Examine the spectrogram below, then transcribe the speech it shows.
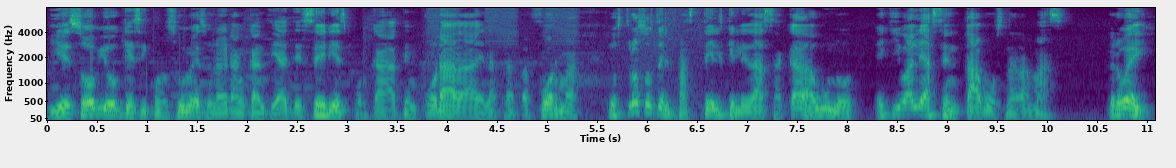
Y es obvio que si consumes una gran cantidad de series por cada temporada en la plataforma, los trozos del pastel que le das a cada uno equivale a centavos nada más. Pero hey,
